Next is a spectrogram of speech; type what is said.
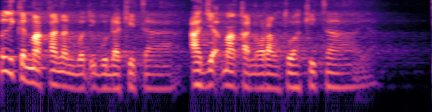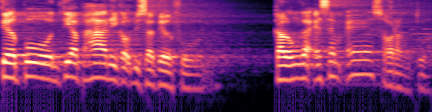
Belikan makanan buat ibunda kita, ajak makan orang tua kita. Ya. Telepon tiap hari kau bisa telepon. Kalau enggak SMS orang tua.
